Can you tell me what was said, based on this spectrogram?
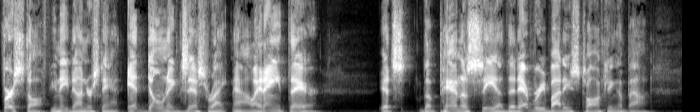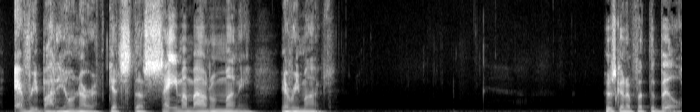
First off, you need to understand it don't exist right now. It ain't there. It's the panacea that everybody's talking about. Everybody on earth gets the same amount of money every month. Who's going to foot the bill?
